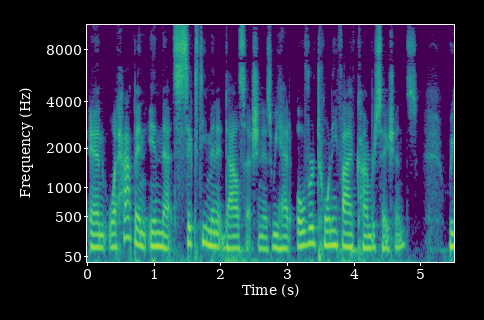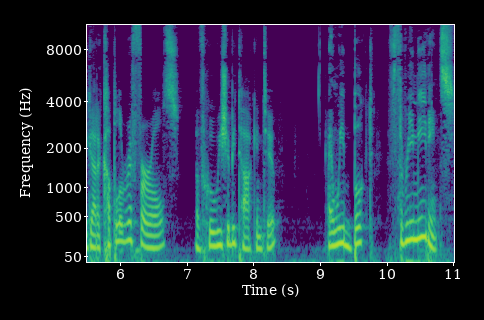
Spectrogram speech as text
And what happened in that 60 minute dial session is we had over 25 conversations. We got a couple of referrals of who we should be talking to, and we booked three meetings.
